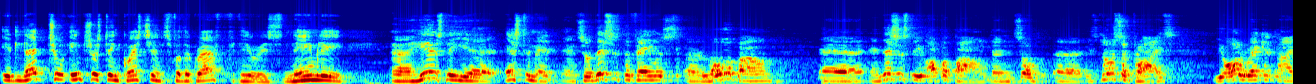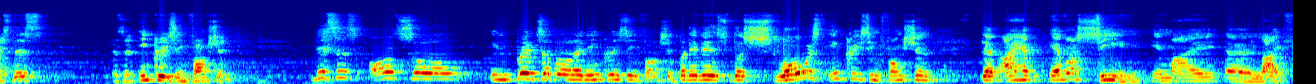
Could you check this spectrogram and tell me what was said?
it led to interesting questions for the graph theorists, namely uh, here's the uh, estimate, and so this is the famous uh, lower bound, uh, and this is the upper bound, and so uh, it's no surprise. You all recognize this as an increasing function. This is also, in principle, an increasing function, but it is the slowest increasing function that I have ever seen in my uh, life,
